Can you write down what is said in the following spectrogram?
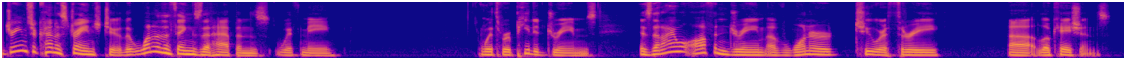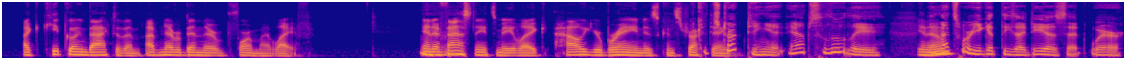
dreams are kind of strange too. That one of the things that happens with me with repeated dreams is that I will often dream of one or two or three uh, locations. I keep going back to them. I've never been there before in my life. And it Mhm. fascinates me like how your brain is constructing, constructing it absolutely. You know? And that's where you get these ideas that where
